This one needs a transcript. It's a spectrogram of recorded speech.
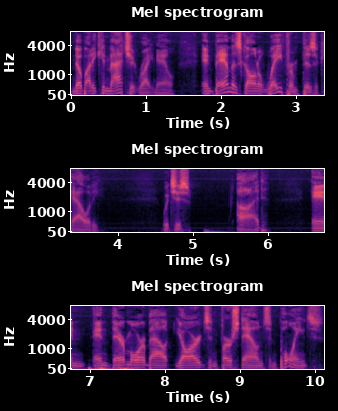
Nobody can match it right now. And Bama's gone away from physicality, which is odd. And and they're more about yards and first downs and points,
